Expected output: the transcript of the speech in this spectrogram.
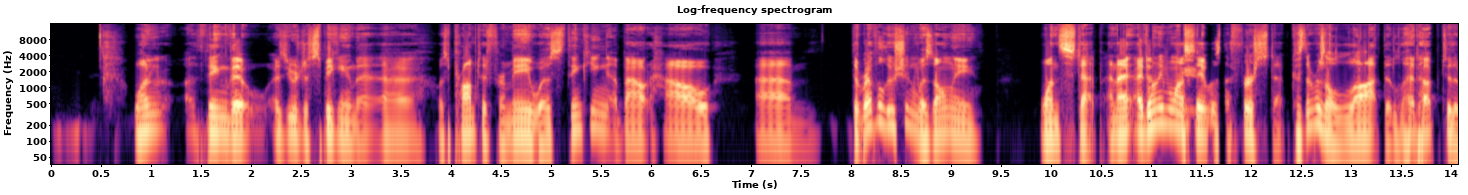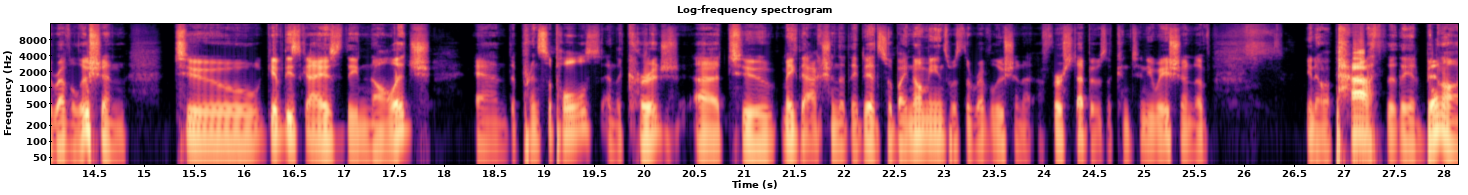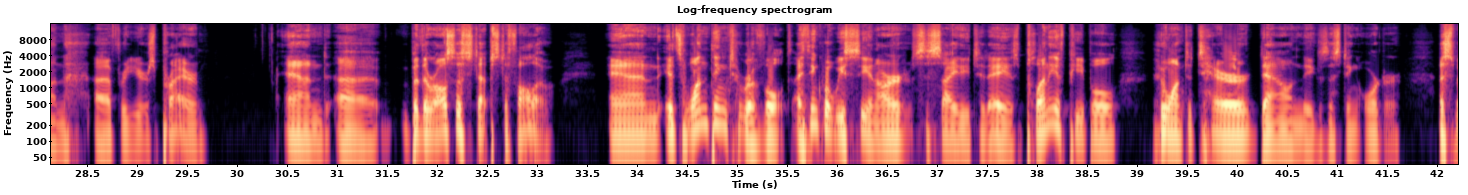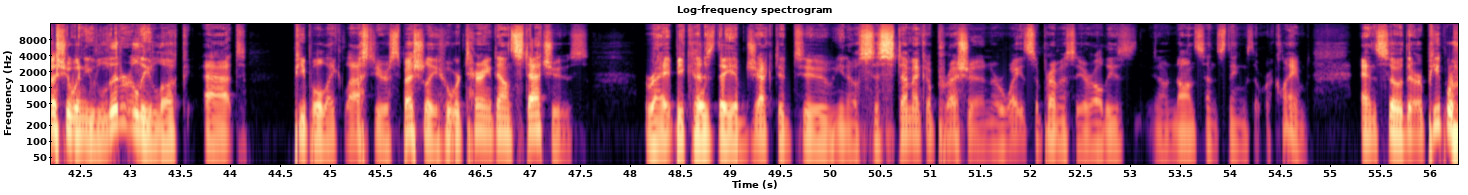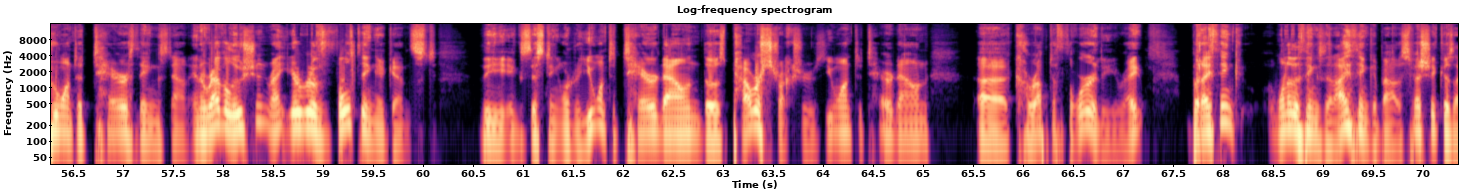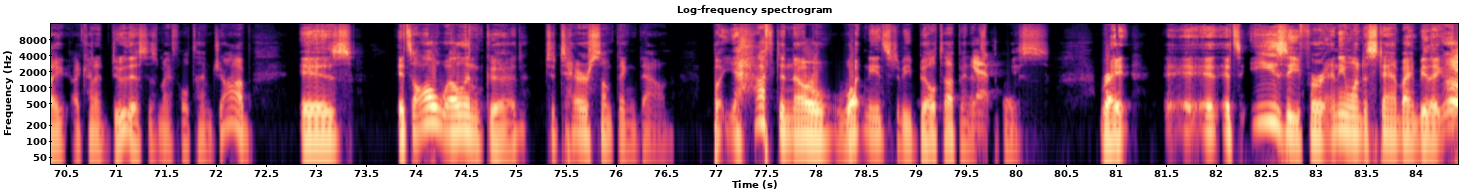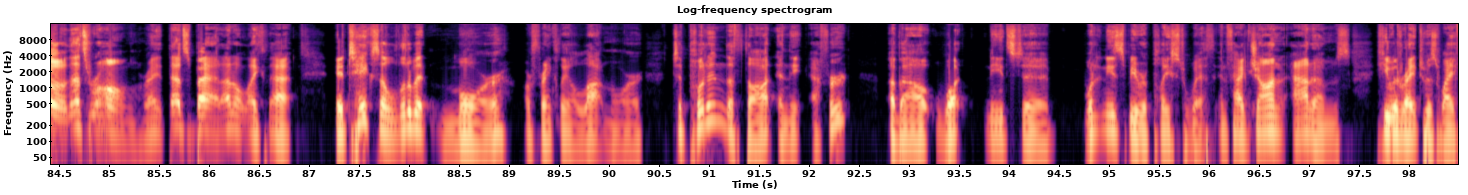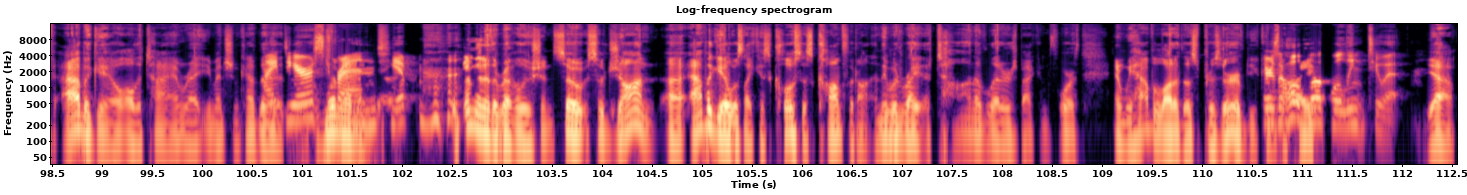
One uh, thing that, as you were just speaking, that uh, was prompted for me was thinking about how um, the revolution was only one step. And I, I don't even want to say it was the first step because there was a lot that led up to the revolution to give these guys the knowledge and the principles and the courage uh, to make the action that they did. So by no means was the revolution a first step. It was a continuation of, you know, a path that they had been on uh, for years prior. And uh, but there were also steps to follow. And it's one thing to revolt. I think what we see in our society today is plenty of people who want to tear down the existing order, especially when you literally look at people like last year, especially who were tearing down statues, right? Because they objected to, you know, systemic oppression or white supremacy or all these, you know, nonsense things that were claimed. And so there are people who want to tear things down. In a revolution, right? You're revolting against the existing order. You want to tear down those power structures. You want to tear down uh, corrupt authority, right? But I think one of the things that I think about, especially because I, I kind of do this as my full time job, is it's all well and good to tear something down, but you have to know what needs to be built up in yep. its place, right? it, it's easy for anyone to stand by and be like, "Oh, that's wrong, right? That's bad. I don't like that." It takes a little bit more, or frankly, a lot more, to put in the thought and the effort about what needs to what it needs to be replaced with. In fact, John Adams, he would write to his wife Abigail all the time, right? You mentioned kind of the my dearest the friend. the, yep. women of the revolution. So, so John uh, Abigail was like his closest confidant, and they would write a ton of letters back and forth. And we have a lot of those preserved. You can There's a buy- whole book. We'll link to it. yeah.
